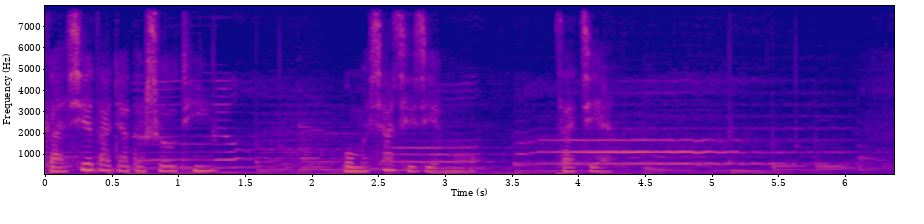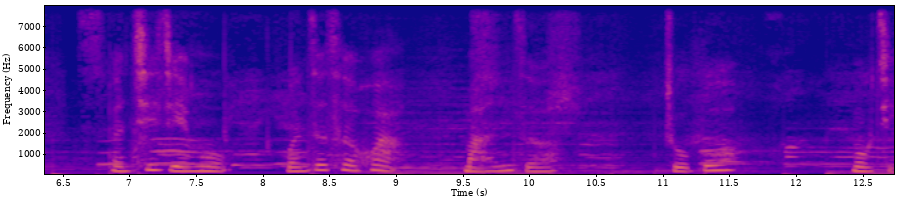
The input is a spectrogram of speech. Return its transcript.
感谢大家的收听，我们下期节目再见。本期节目文字策划马恩泽，主播木槿。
